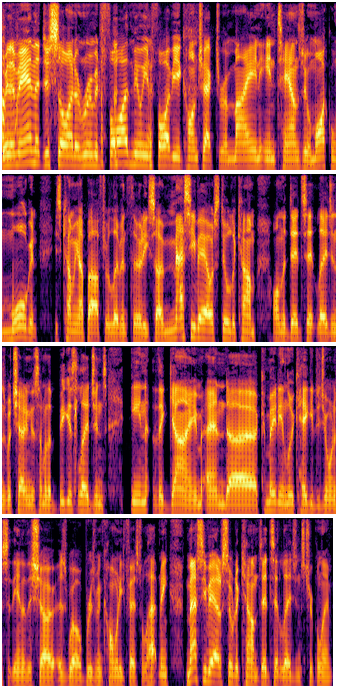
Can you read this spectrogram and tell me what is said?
with a man that just signed a rumoured five million five-year contract to remain in Townsville. Michael Morgan is coming up after eleven thirty, so massive hours still to come on the Dead Set Legends. We're chatting to some of the biggest legends in the game, and uh, comedian Luke Heggie to join us at the end of the show as well. Brisbane Comedy Festival happening. Massive hours still to come. Dead Set Legends, Triple M.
